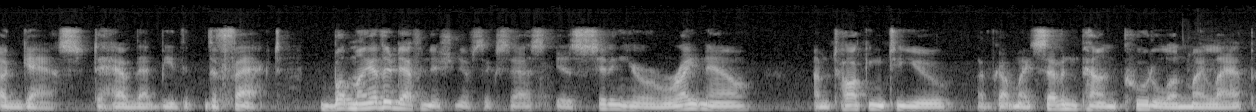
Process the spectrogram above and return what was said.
a gas to have that be the, the fact. But my other definition of success is sitting here right now. I'm talking to you. I've got my seven pound poodle on my lap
